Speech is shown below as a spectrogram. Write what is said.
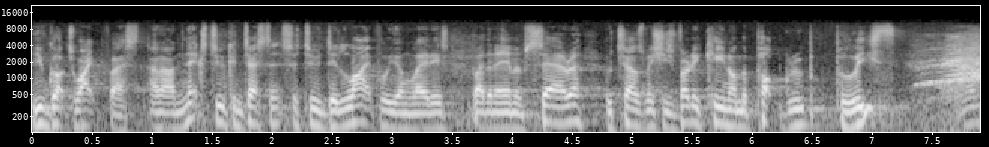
you've got to act fast. And our next two contestants are two delightful young ladies by the name of Sarah, who tells me she's very keen on the pop group Police. And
